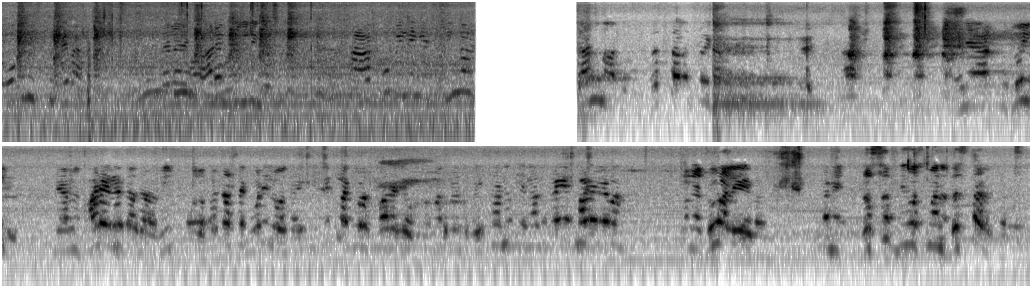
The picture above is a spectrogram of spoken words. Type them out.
ઓગણીસ ભાડે બિલ્ડિંગ હતી આ આખું બિલ્ડિંગ એક એને આટલું જોયું કે અમે ભાડે લેતા હતા વીસ પચાસ એક વડીલો હતા એ કેટલાક ભાડે લેવું અમારે પાસે પૈસા નથી એના તો કઈ ભાડે લેવાનું અને જોવા લઈ આવ્યા અને દસ દિવસમાં દસ્તાવેજ કર્યો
